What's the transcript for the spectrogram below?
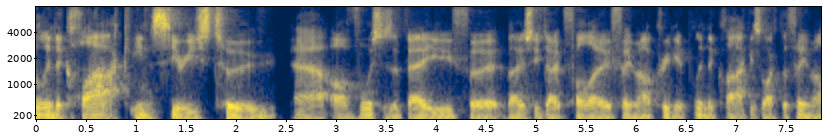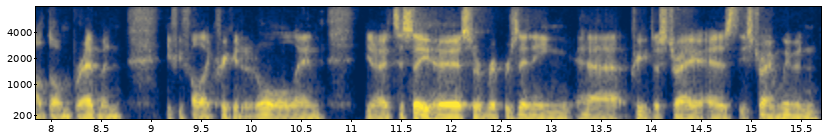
Belinda Clark in series two uh, of Voices of Value. For those who don't follow female cricket, Belinda Clark is like the female Don Bradman if you follow cricket at all. And, you know, to see her sort of representing uh, Cricket Australia as the Australian women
